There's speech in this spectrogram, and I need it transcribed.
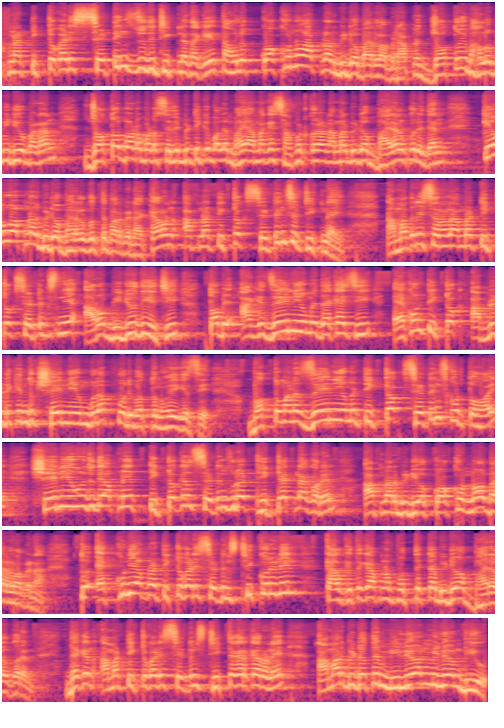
আপনার টিকটকারের সেটিংস যদি ঠিক না থাকে, তাহলে কখনো আপনার ভিডিও ভাইরাল হবে না। আপনি যতই ভালো ভিডিও বানান, যত বড় বড় সেলিব্রিটিকে বলেন, ভাই, আমাকে সাপোর্ট করেন, আমার ভিডিও ভাইরাল করে দেন, কেউ আপনার ভিডিও ভাইরাল করতে পারবে না। কারণ আপনার টিকটক সেটিংসে ঠিক নাই। আমাদের এই চ্যানেলে আমরা টিকটক সেটিংস নিয়ে আরও ভিডিও দিয়েছি। তবে আগে যেই নিয়মে দেখাইছি, এখন টিকটক আপডেটে কিন্তু সেই নিয়মগুলো পরিবর্তন হয়ে গেছে। বর্তমানে যেই নিয়মে টিকটক সেটিংস করতে হয়, সেই নিয়মে যদি আপনি টিকটকের সেটিংসগুলো ঠিকঠাক না করেন, আপনার ভিডিও কখনো ভাইরাল হবে না। তো এক্ষুনি আপনার টিকটকারের সেটিংস ঠিক করে নিন, কালকে থেকে আপনার প্রত্যেকটা ভিডিও ভাইরাল করেন। দেখেন, আমার টিকটকারের সেটিংস ঠিক থাকার কারণে আমার ভিডিওতে মিলিয়ন মিলিয়ন ভিউ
